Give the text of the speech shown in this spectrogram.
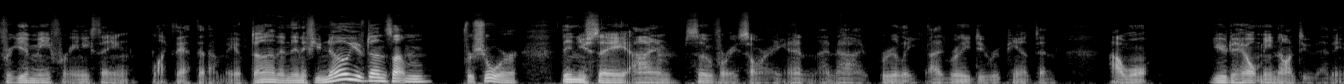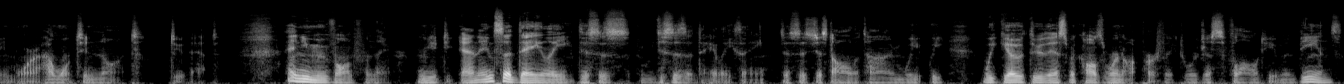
forgive me for anything like that that I may have done. And then if you know you've done something for sure, then you say, I am so very sorry. And, and I really, I really do repent and I want you to help me not do that anymore. I want to not do that. And you move on from there. And, you, and it's a daily, this is, this is a daily thing. This is just all the time. We, we, we go through this because we're not perfect. We're just flawed human beings.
